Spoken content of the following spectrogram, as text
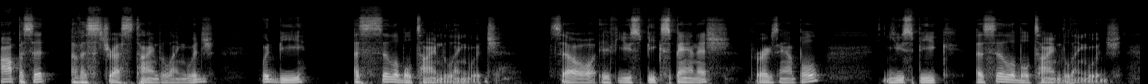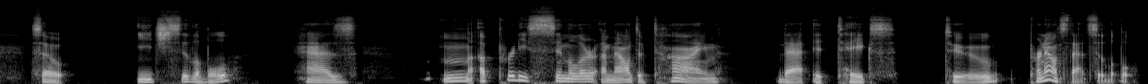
opposite of a stress timed language would be a syllable timed language. So, if you speak Spanish, for example, you speak a syllable timed language. So, each syllable has mm, a pretty similar amount of time that it takes to pronounce that syllable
